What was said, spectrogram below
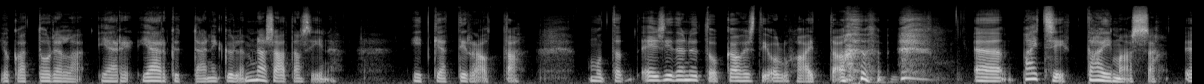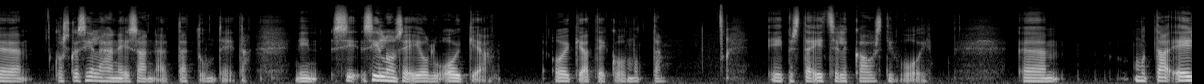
joka todella jär, järkyttää, niin kyllä minä saatan siinä itkeä tirauttaa. Mutta ei siitä nyt ole kauheasti ollut haittaa. Paitsi Taimaassa, koska siellähän ei saa näyttää tunteita, niin silloin se ei ollut oikea, oikea teko, mutta eipä sitä itselle kauheasti voi. Mutta ei,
